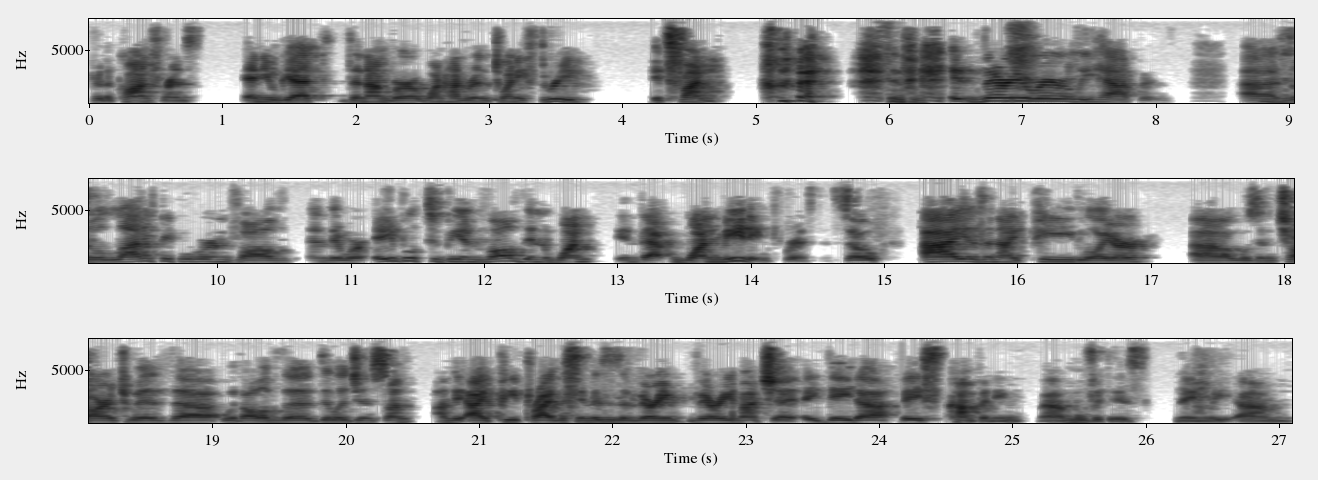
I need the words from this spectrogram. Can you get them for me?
for the conference and you get the number 123, it's funny. it, it, very rarely happens. Uh, mm-hmm. So a lot of people were involved and they were able to be involved in one, in that one meeting, for instance. So I, as an IP lawyer, uh, was in charge with uh, with all of the diligence on on the IP privacy. And this is a very very much a, a data based company. Uh, Moovit is namely um,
